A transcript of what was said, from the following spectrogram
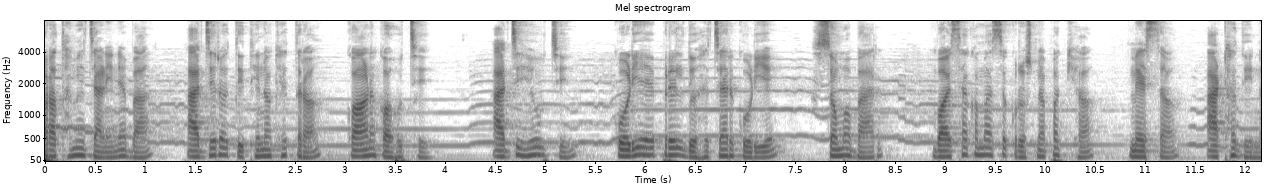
ପ୍ରଥମେ ଜାଣିନେବା ଆଜିର ତିଥି ନକ୍ଷତ୍ର କ'ଣ କହୁଛି। ଆଜି ହେଉଛି କୋଡ଼ିଏ ଏପ୍ରିଲ ଦୁଇହଜାର କୋଡ଼ିଏ ସୋମବାର ବୈଶାଖ ମାସ କୃଷ୍ଣପକ୍ଷ ମେଷ ଆଠ ଦିନ।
